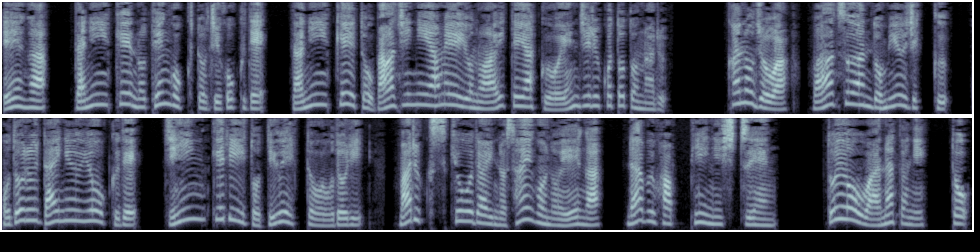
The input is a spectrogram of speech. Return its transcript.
映画、ダニー・ケイの天国と地獄で、ダニー・ケイとバージニア・メイヨの相手役を演じることとなる。彼女は、ワーズミュージック、踊る大ニューヨークで、ジーン・ケリーとデュエットを踊り、マルクス兄弟の最後の映画、ラブハッピーに出演。土曜はあなたに、と、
